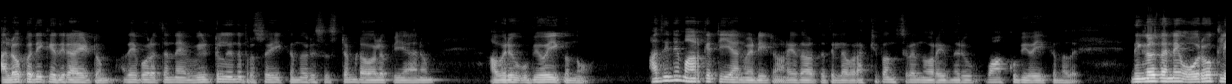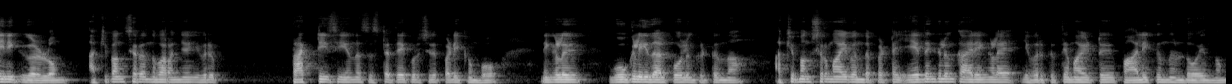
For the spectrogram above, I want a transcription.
അലോപ്പതിക്കെതിരായിട്ടും അതേപോലെ തന്നെ വീട്ടിൽ നിന്ന് പ്രസവിക്കുന്ന ഒരു സിസ്റ്റം ഡെവലപ്പ് ചെയ്യാനും അവർ ഉപയോഗിക്കുന്നു. അതിനെ മാർക്കറ്റ് ചെയ്യാൻ വേണ്ടിയിട്ടാണ് യഥാർത്ഥത്തിൽ അവർ അക്യുപങ്ക്ചർ എന്ന് പറയുന്നൊരു വാക്ക് ഉപയോഗിക്കുന്നത്. നിങ്ങൾ തന്നെ ഓരോ ക്ലിനിക്കുകളിലും അക്യുപങ്ക്ചർ എന്ന് പറഞ്ഞ് ഇവർ പ്രാക്ടീസ് ചെയ്യുന്ന സിസ്റ്റത്തെക്കുറിച്ച് പഠിക്കുമ്പോൾ നിങ്ങൾ ഗൂഗിൾ ചെയ്താൽ പോലും കിട്ടുന്ന അക്യുപങ്ക്ചറുമായി ബന്ധപ്പെട്ട ഏതെങ്കിലും കാര്യങ്ങളെ ഇവർ കൃത്യമായിട്ട് പാലിക്കുന്നുണ്ടോ എന്നും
